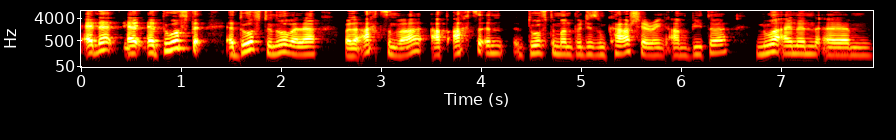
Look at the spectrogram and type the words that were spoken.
er, ne, er, er, durfte, er durfte nur, weil er, weil er 18 war, ab 18 durfte man bei diesem Carsharing-Anbieter nur einen, ähm,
